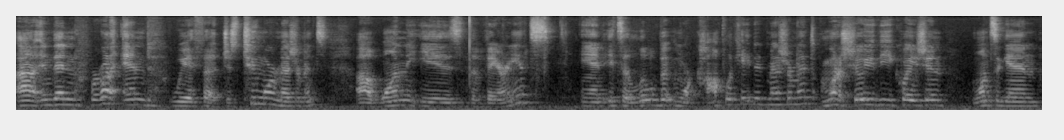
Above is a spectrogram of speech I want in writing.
Uh, and then we're going to end with uh, just two more measurements. Uh, one is the variance, and it's a little bit more complicated measurement. I'm going to show you the equation. Once again,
